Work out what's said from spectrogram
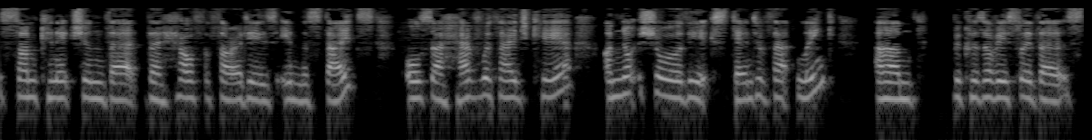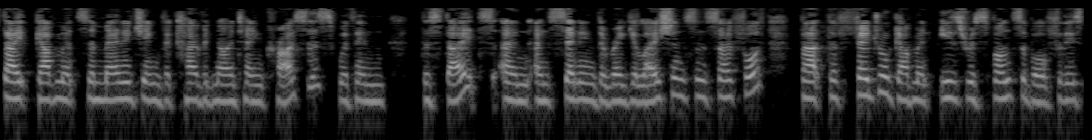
some connection that the health authorities in the states also have with aged care. I'm not sure the extent of that link. Um, because obviously the state governments are managing the COVID-19 crisis within the states and, and setting the regulations and so forth. But the federal government is responsible for this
